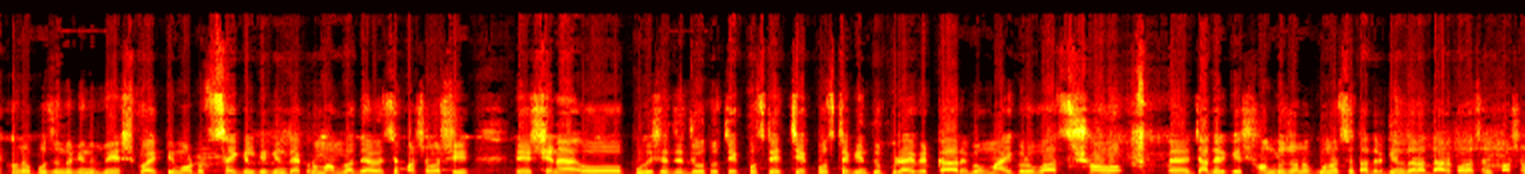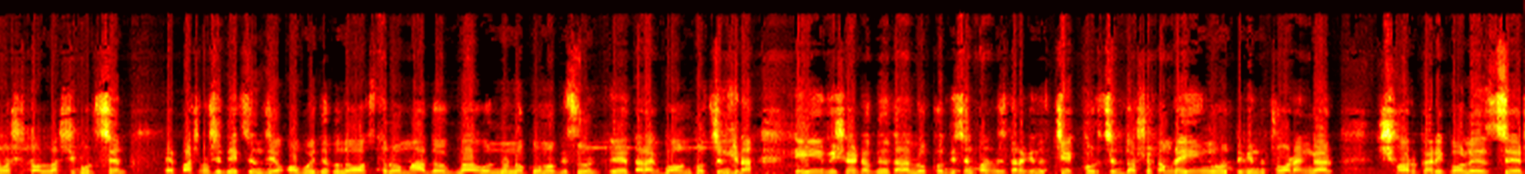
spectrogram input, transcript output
এখনও পর্যন্ত কিন্তু বেশ কয়েকটি মোটর মোটরসাইকেলকে কিন্তু এখনও মামলা দেওয়া হয়েছে। পাশাপাশি সেনা ও পুলিশের যে যৌথ চেকপোস্ট এই চেকপোস্টে কিন্তু প্রাইভেট কার এবং মাইক্রোবাস সহ যাদেরকে সন্দেহজনক মনে হচ্ছে, তাদের কিন্তু তারা দাঁড় করাচ্ছেন, পাশাপাশি তল্লাশি করছেন পাশাপাশি দেখছেন যে অবৈধ কোনো অস্ত্র, মাদক বা অন্যান্য কোনো কিছু তারা বহন করছেন কিনা, এই বিষয়টাও কিন্তু তারা লক্ষ্য দিচ্ছেন, পাশাপাশি তারা কিন্তু চেক করছেন। দর্শক, আমরা এই মুহূর্তে কিন্তু চুয়াডাঙ্গার সরকারি কলেজের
